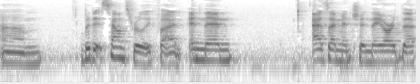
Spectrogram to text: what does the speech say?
Um, but it sounds really fun. And then, as I mentioned, they are the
